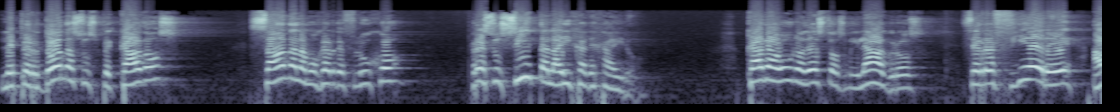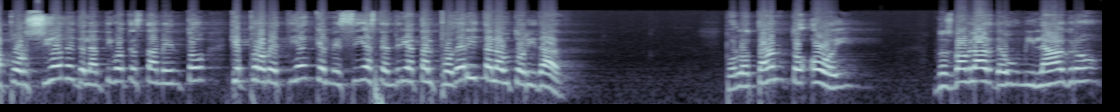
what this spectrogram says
le perdona sus pecados, sana a la mujer de flujo, resucita a la hija de Jairo. Cada uno de estos milagros se refiere a porciones del Antiguo Testamento que prometían que el Mesías tendría tal poder y tal autoridad. Por lo tanto, hoy nos va a hablar de un milagro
